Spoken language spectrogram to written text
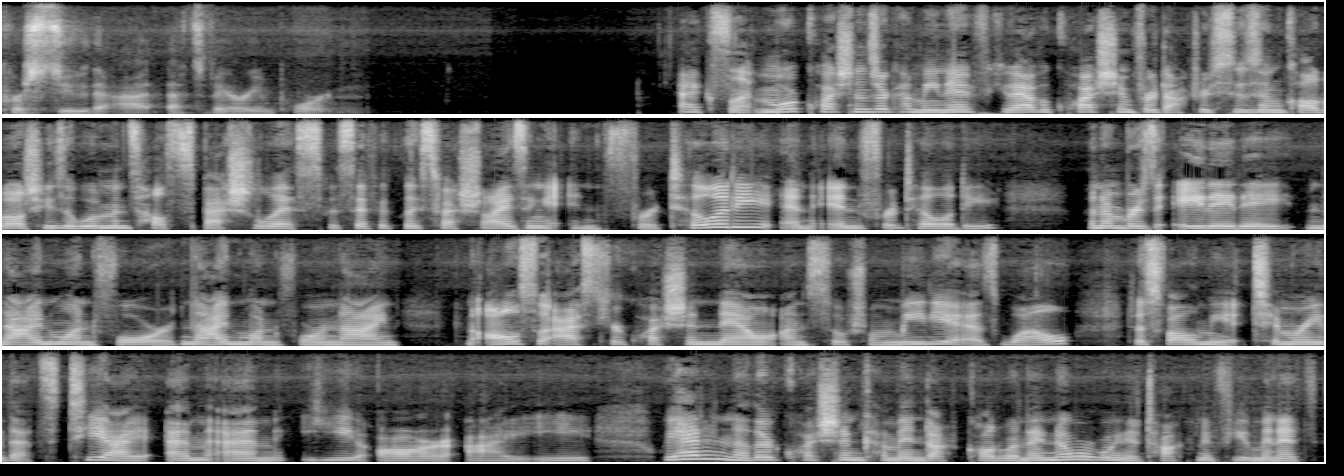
pursue that. That's very important. Excellent. More questions are coming in. If you have a question for Dr. Susan Caldwell, she's a women's health specialist, specifically specializing in fertility and infertility. The number is 888 914 9149. You can also ask your question now on social media as well. Just follow me at Timmerie. That's T I M M E R I E. We had another question come in, Dr. Caldwell, I know we're going to talk in a few minutes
